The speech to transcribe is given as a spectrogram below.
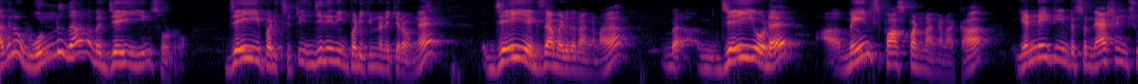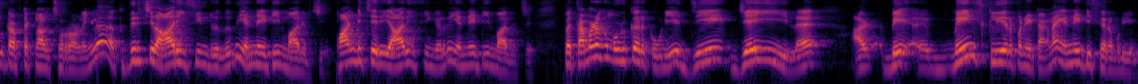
அதில் ஒன்று தான் நம்ம ஜேஇன்னு சொல்கிறோம் ஜேஇ படிச்சுட்டு இன்ஜினியரிங் படிக்கணும்னு நினைக்கிறவங்க ஜேஇ எக்ஸாம் எழுதுனாங்கன்னா ஜேஇயோட மெயின்ஸ் பாஸ் பண்ணாங்கனாக்கா என்ஐடி என்ற சொல் நேஷனல் இன்ஸ்டியூட் ஆஃப் டெக்னாலஜி சொல்கிறோம் இல்லைங்களா? இப்போ திருச்சியில் ஆர்இசின்றது என்ஐடின்னு மாறிடுச்சு. பாண்டிச்சேரி ஆர்இசிங்கிறது என்ஐடின்னு மாறிடுச்சு. இப்போ தமிழகம் முழுக்க இருக்கக்கூடிய ஜே ஜேஇயில் மெயின்ஸ் கிளியர் பண்ணிட்டாங்கன்னா என்ஐடி சேர முடியும்.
